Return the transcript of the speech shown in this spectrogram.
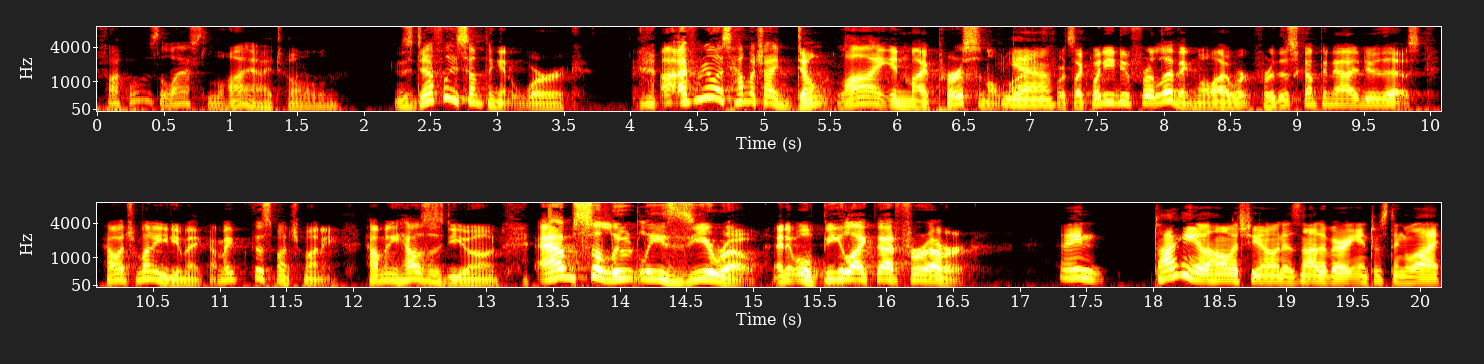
Fuck, what was the last lie I told? It was definitely something at work. I- I've realized how much I don't lie in my personal life. Yeah. Where it's like, what do you do for a living? Well, I work for this company. I do this. How much money do you make? I make this much money. How many houses do you own? Absolutely zero, and it will be like that forever. I mean, talking about how much you own is not a very interesting lie.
